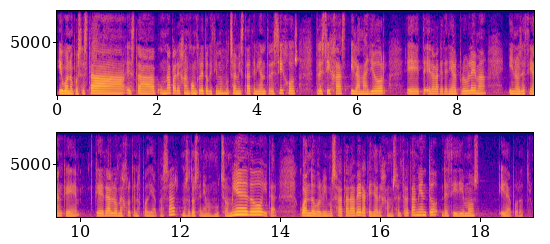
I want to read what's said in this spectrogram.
y bueno, pues esta, esta, una pareja en concreto que hicimos mucha amistad, tenían tres hijos, tres hijas, y la mayor eh, era la que tenía el problema, y nos decían que, que era lo mejor que nos podía pasar. Nosotros teníamos mucho miedo y tal. Cuando volvimos a Talavera, que ya dejamos el tratamiento, decidimos ir a por otro.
